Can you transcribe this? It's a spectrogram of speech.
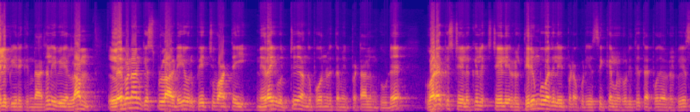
எழுப்பியிருக்கின்றார்கள். இவையெல்லாம் லெபனான் கெஸ்புல்லா இடையே ஒரு பேச்சுவார்த்தை நிறைவுற்று அங்கு போர் நிறுத்தம் ஏற்பட்டாலும் கூட வடக்கு ஸ்டேலுக்கு ஸ்டேலியர்கள் திரும்புவதில் ஏற்படக்கூடிய சிக்கல்கள் குறித்து தற்போது அவர்கள் பேச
